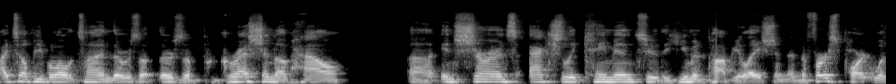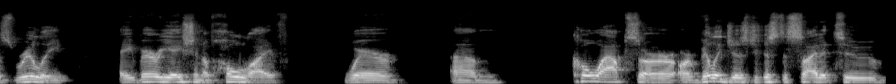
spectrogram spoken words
I tell people all the time there was a there's a progression of how uh, insurance actually came into the human population. And the first part was really a variation of whole life where um, co-ops or, or villages just decided to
